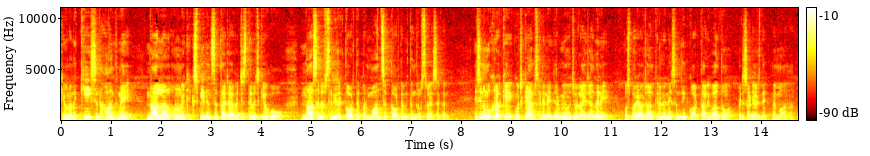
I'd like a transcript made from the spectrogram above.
ਕਿ ਉਹਨਾਂ ਦੇ ਕੀ ਸਿਧਾਂਤ ਨੇ ਨਾਲ ਨਾਲ ਉਹਨਾਂ ਨੂੰ ਇੱਕ ਐਕਸਪੀਰੀਅੰਸ ਦਿੱਤਾ ਜਾਵੇ ਜਿਸ ਦੇ ਵਿੱਚ ਕਿ ਉਹ ਨਾ ਸਿਰਫ ਸਰੀਰਕ ਤੌਰ ਤੇ ਪਰ ਮਾਨਸਿਕ ਤੌਰ ਤੇ ਵੀ ਤੰਦਰੁਸਤ ਰਹਿ ਸਕਣ। ਇਸ ਨੂੰ ਮੁੱਖ ਰੱਖ ਕੇ ਕੁਝ ਕੈਂਪਸ ਜਿਹੜੇ ਨੇ ਗਰਮੀਆਂ ਵਿੱਚ ਜੋ ਲਾਏ ਜਾਂਦੇ ਨੇ, ਉਸ ਬਾਰੇ ਆਓ ਜਾਣਕਾਰੀ ਲੈਣੇ ਸੰਦੀਪ ਕੌਰ ਤਾਲੀਵਾਲ ਤੋਂ, ਜਿਹੜੇ ਸਾਡੇ ਅੱਜ ਦੇ ਮਹਿਮਾਨ ਹਨ।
